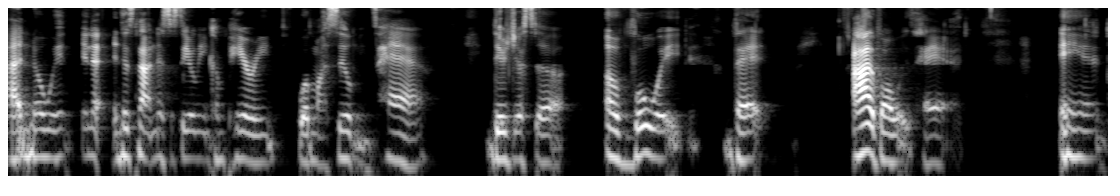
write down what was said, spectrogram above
I know it, and, it's not necessarily in comparing what my siblings have. There's just a a void that I've always had, and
